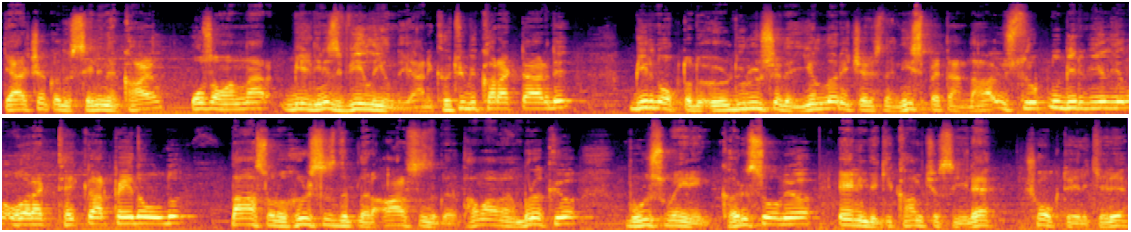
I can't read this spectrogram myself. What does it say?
Gerçek adı Selina Kyle. O zamanlar bildiğiniz villain'dı yani kötü bir karakterdi. Bir noktada öldürülse de yıllar içerisinde nispeten daha üstruplu bir villain olarak tekrar peyda oldu. Daha sonra hırsızlıkları, arsızlıkları tamamen bırakıyor. Bruce Wayne'in karısı oluyor. Elindeki kamçısı ile çok tehlikeli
